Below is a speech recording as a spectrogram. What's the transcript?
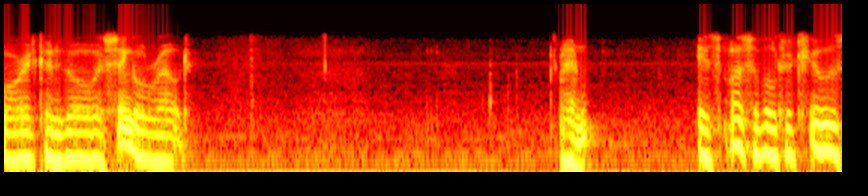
or it can go a single route. And it's possible to choose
